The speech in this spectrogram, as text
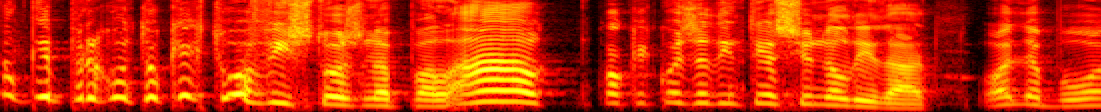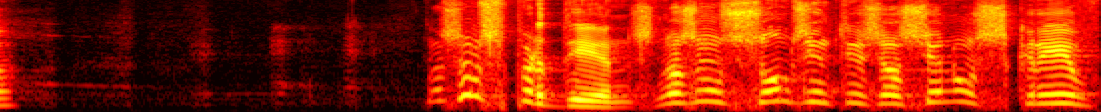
Alguém pergunta o que é que tu ouviste hoje na palavra? Ah, qualquer coisa de intencionalidade. Olha, boa. Nós vamos perder-nos, nós não somos intencionais. Se eu não escrevo,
